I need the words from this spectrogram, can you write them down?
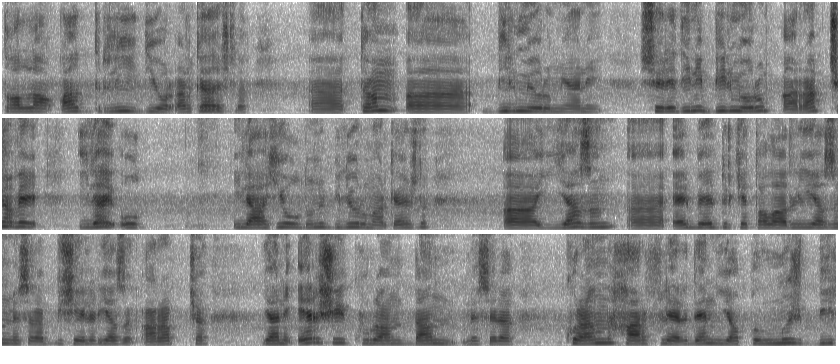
Tala Adli diyor arkadaşlar. Aa, tam aa, bilmiyorum yani söylediğini bilmiyorum. Arapça ve ilahi, ilahi olduğunu biliyorum arkadaşlar. Aa, yazın aa, El Bedruke Tala Adli yazın mesela bir şeyler yazın Arapça. Yani her şey Kur'an'dan mesela Kur'an'ın harflerden yapılmış bir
